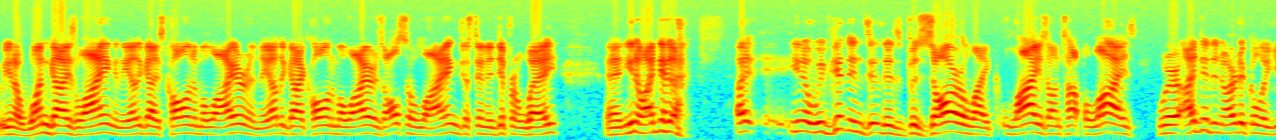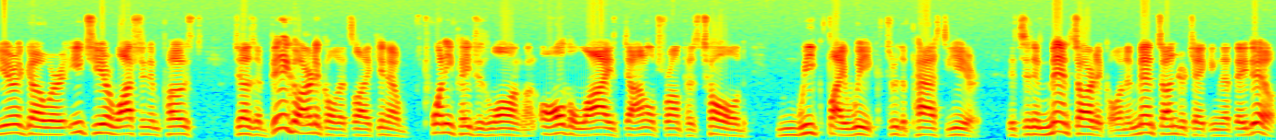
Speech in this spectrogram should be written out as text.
you know, one guy's lying and the other guy's calling him a liar, and the other guy calling him a liar is also lying, just in a different way. And you know, I did a, I, you know, we've gotten into this bizarre like lies on top of lies. Where I did an article a year ago, where each year Washington Post does a big article that's like you know 20 pages long on all the lies Donald Trump has told week by week through the past year. It's an immense article, an immense undertaking that they do.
